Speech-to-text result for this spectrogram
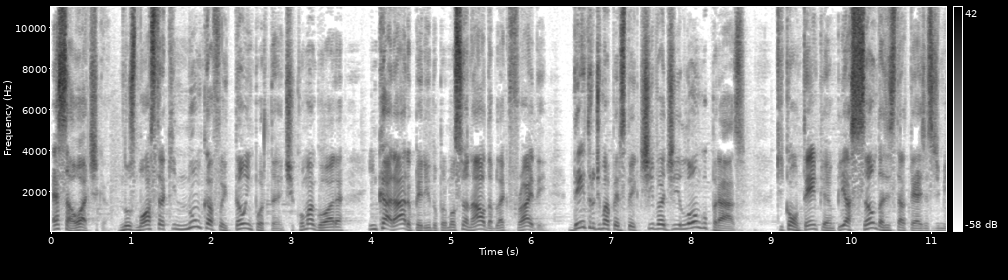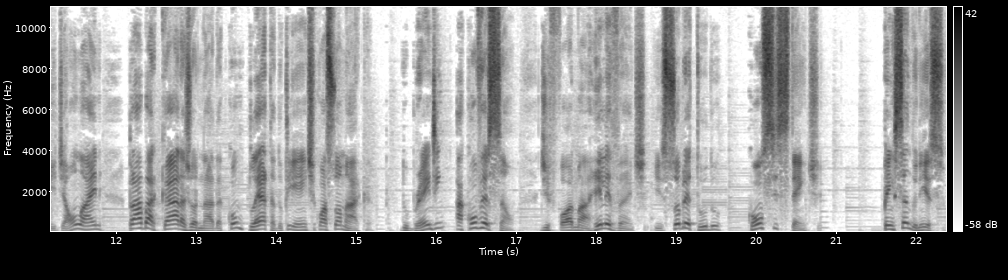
Essa ótica nos mostra que nunca foi tão importante como agora encarar o período promocional da Black Friday dentro de uma perspectiva de longo prazo, que contemple a ampliação das estratégias de mídia online para abarcar a jornada completa do cliente com a sua marca, do branding à conversão, de forma relevante e, sobretudo, consistente. Pensando nisso,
